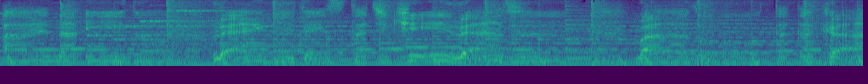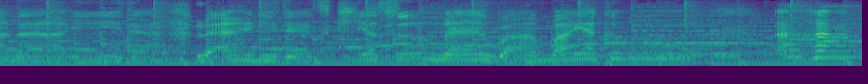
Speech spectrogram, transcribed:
会えないので立ちきれず窓を叩かないで礼儀で突き休めは麻薬。あは。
